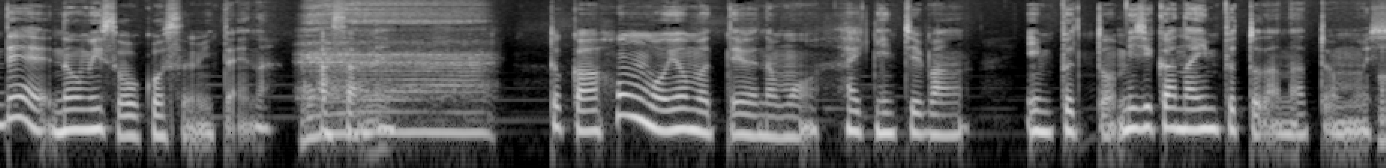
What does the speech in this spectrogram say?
で脳みそを起こすみたいな。朝ねね。とか本を読むっていうのも最近一番インプット身近なインプットだなって思うし、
